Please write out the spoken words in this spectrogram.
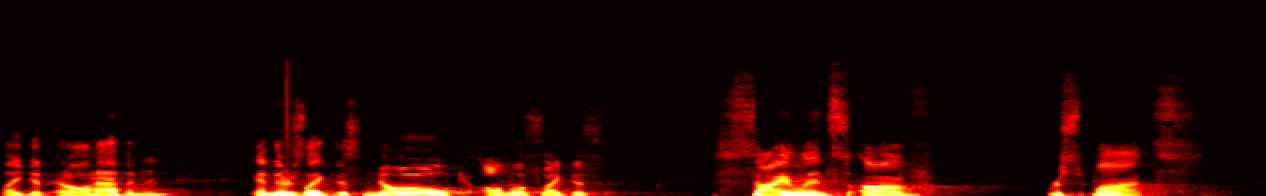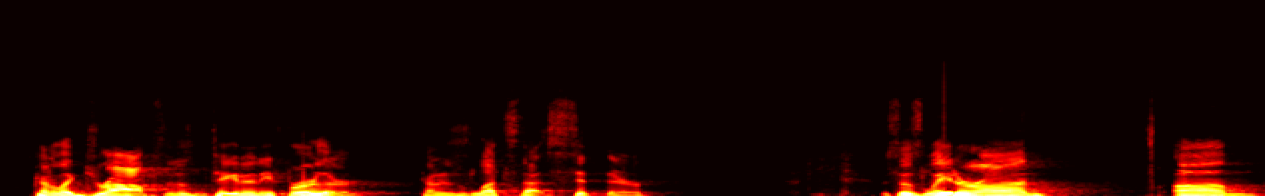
Like it, it all happened. And, and there's like this no, almost like this silence of response. Kind of like drops. It doesn't take it any further. Kind of just lets that sit there. It says later on, um,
